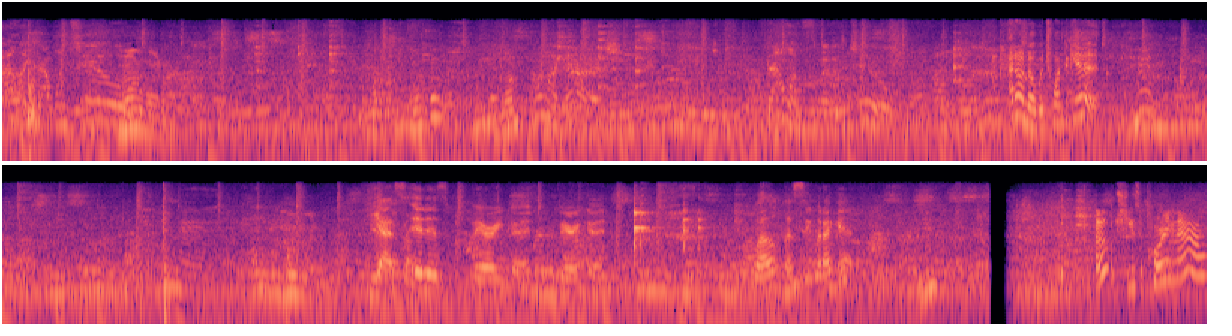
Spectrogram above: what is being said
I like that one Muy too. bueno. ¿Gusta? Oh my gosh. That one's smooth too. I don't know which one to get. Y Yes, este it is very good. Very good. Well, let's see what I get. Oh, she's recording now.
